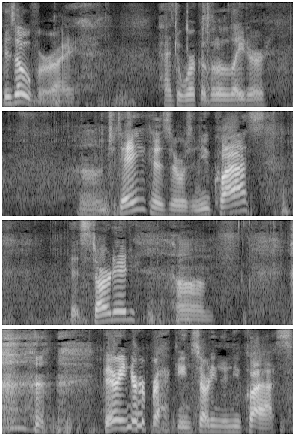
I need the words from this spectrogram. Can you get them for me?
is over. I had to work a little later um, today because there was a new class that started. Um, very nerve wracking starting a new class.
